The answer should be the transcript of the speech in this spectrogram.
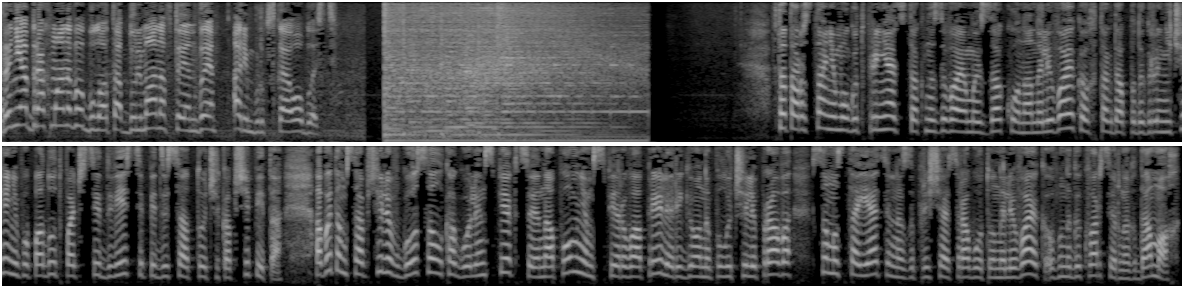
Рания Абдрахманова, Булат Абдульманов, ТНВ, Оренбургская область. Татарстане могут принять так называемый закон о наливайках. Тогда под ограничение попадут почти 250 точек общепита. Об этом сообщили в Госалкоголь-инспекции. Напомним, с 1 апреля регионы получили право самостоятельно запрещать работу наливаек в многоквартирных домах.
